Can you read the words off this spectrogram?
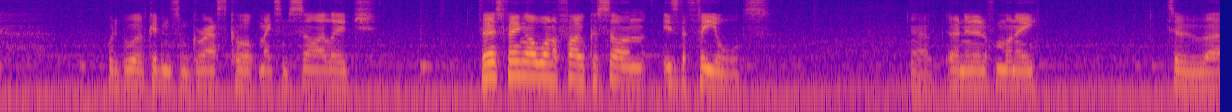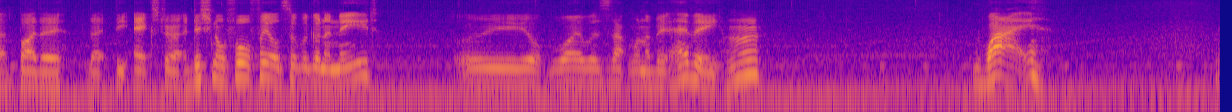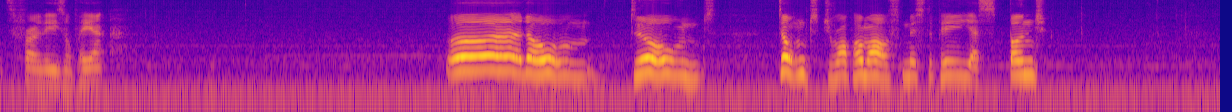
Would it be worth getting some grass cut, make some silage? First thing I want to focus on is the fields. You know, earning enough money to uh, buy the, the, the extra additional four fields that we're going to need. Why was that one a bit heavy? Hmm? Why? Let's throw these up here. Oh, don't, don't, don't drop them off, Mr. P, you sponge.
